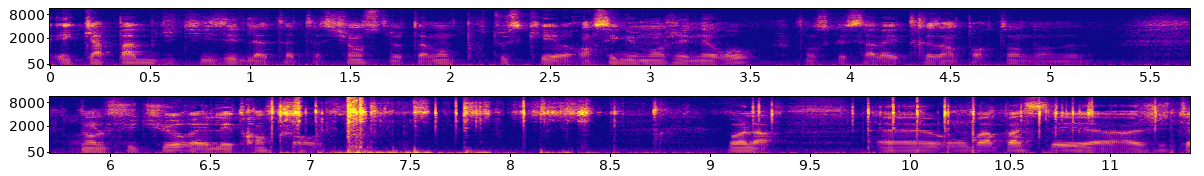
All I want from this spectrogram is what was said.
est capable d'utiliser de la data science, notamment pour tout ce qui est renseignements généraux. Je pense que ça va être très important dans le, dans le futur et les transports aussi. Voilà. Euh, on va passer à juste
